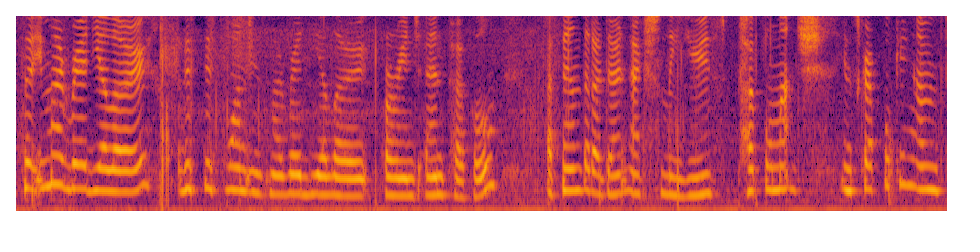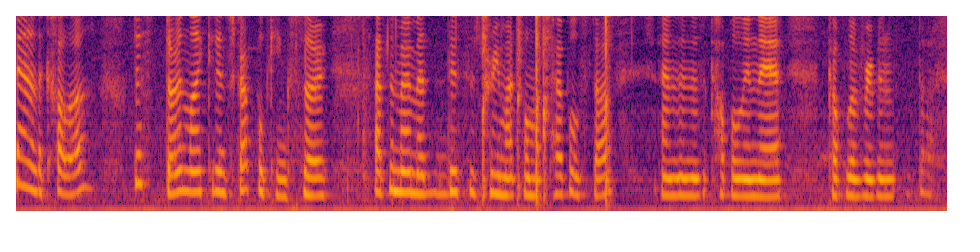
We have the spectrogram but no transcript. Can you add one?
So in my red, yellow, this, this one is my red, yellow, orange and purple. I found that I don't actually use purple much in scrapbooking. I'm a fan of the colour, just don't like it in scrapbooking. So at the moment this is pretty much all my purple stuff and then there's a couple in there, a couple of ribbons and stuff.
